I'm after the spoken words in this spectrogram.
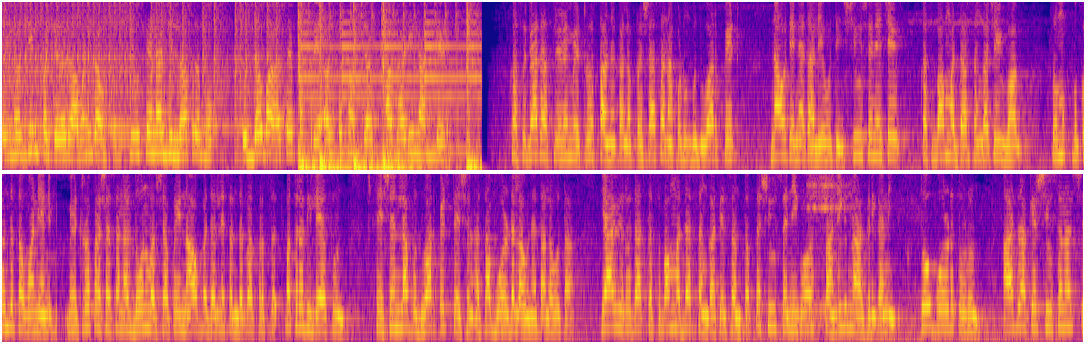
Zainuddin Patel Ravangaonkar Shivsena जिल्हा प्रमुख उद्धव बाळासाहेब ठाकरे अल्पसंख्याक आघाडी नांदेड. कसब्यात असलेल्या मेट्रो स्थानकाला प्रशासनाकडून बुधवार पेठ नाव देण्यात आले होते. शिवसेनेचे कसबा मतदारसंघाचे विभाग प्रमुख मुकुंद चव्हाण यांनी मेट्रो प्रशासनाला दोन वर्षापूर्वी नाव बदलण्यासंदर्भात प्रत पत्र दिले असून स्टेशनला बुधवारपेठ स्टेशन असा बोर्ड लावण्यात आला होता. या विरोधात कसबा मतदारसंघातील संतप्त शिवसैनिक व स्थानिक नागरिकांनी तो बोर्ड तोडून आज अखेर शिवसेना श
